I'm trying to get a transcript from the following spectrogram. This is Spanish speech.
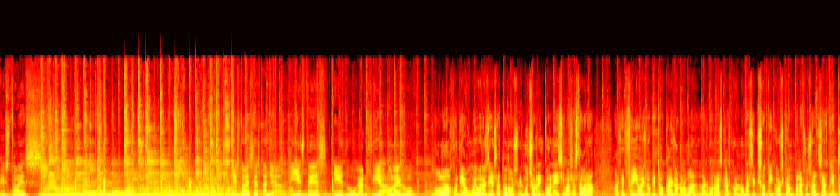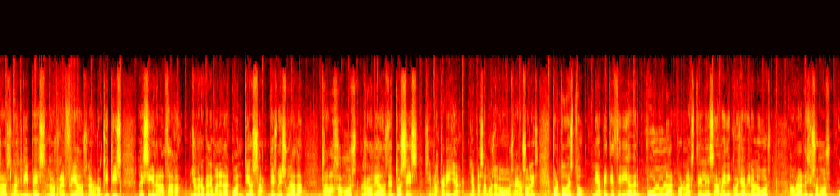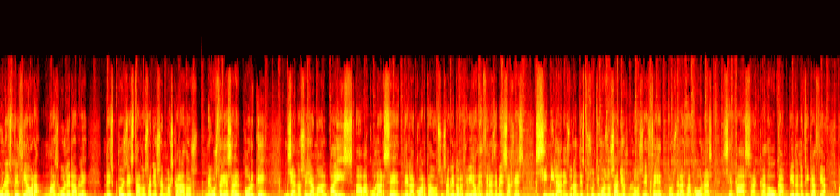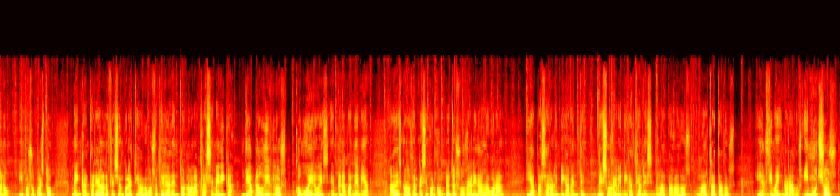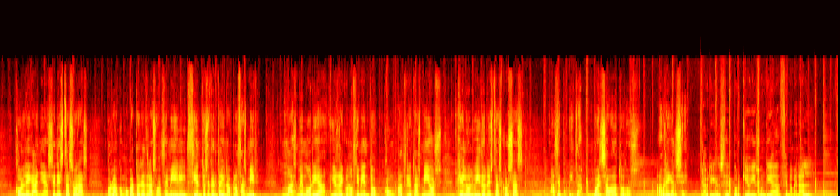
Esto es... Esto es España y este es Edu García. Hola Edu. Hola Juan Diego, muy buenos días a todos. En muchos rincones y más hasta ahora hace frío, es lo que toca, es lo normal. Las borrascas con nombres exóticos campan a sus anchas mientras las gripes, los resfriados y las bronquitis le siguen a la zaga. Yo creo que de manera cuantiosa, desmesurada. Trabajamos rodeados de toses, sin mascarilla, ya pasamos de los aerosoles. Por todo esto, me apetecería ver pulular por las teles a médicos y a virólogos, hablar de si somos una especie ahora más vulnerable después de estar dos años enmascarados. Me gustaría saber por por qué ya no se llama al país a vacunarse de la cuarta dosis, habiendo recibido decenas de mensajes similares durante estos últimos dos años. Los efectos de las vacunas se pasan, caducan, pierden eficacia. Bueno, y por supuesto, me encantaría la reflexión colectiva como sociedad en torno a la clase médica, de aplaudirlos como héroes en plena pandemia, a desconocer casi por completo su realidad laboral y a pasar olímpicamente de sus reivindicaciones, mal pagados, maltratados y encima ignorados. Y muchos con legañas en estas horas por la convocatoria de las 11.171 plazas MIR. Más memoria y reconocimiento, compatriotas míos, que el olvido en estas cosas hace pupita. Buen sábado a todos. Abríguense. Abríguense porque hoy es un día fenomenal,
